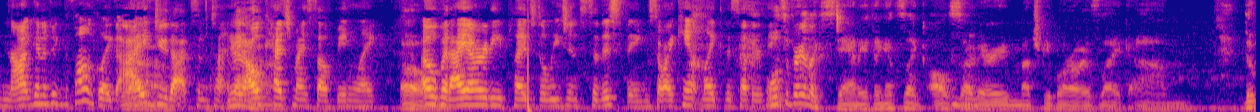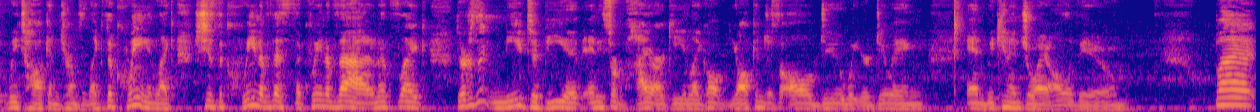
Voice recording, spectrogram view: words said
not gonna pick the punk like i do that sometimes yeah. like i'll catch myself being like Oh. oh but i already pledged allegiance to this thing so i can't like this other thing Well, it's a very like Stanny thing. It's like also Mhm. very much people are always like, um, the, we talk in terms of like the queen, like she's the queen of this, the queen of that, and it's like there doesn't need to be a, any sort of hierarchy. Like all, y'all can just all do what you're doing, and we can enjoy all of you. But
